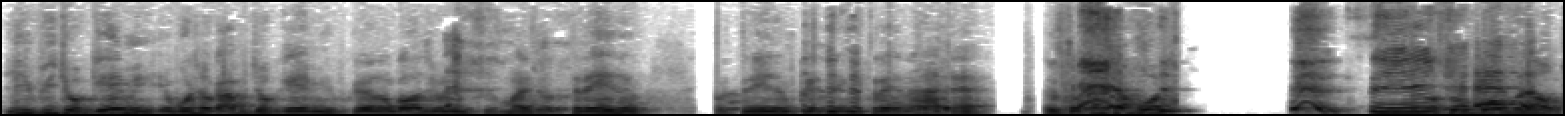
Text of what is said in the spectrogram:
e videogame, eu vou jogar videogame, porque eu não gosto de jiu-jitsu. Mas eu treino. Eu treino porque eu tenho que treinar, né? Eu sou faixa roxa. Sim. Eu não sou bobo, essa... não.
